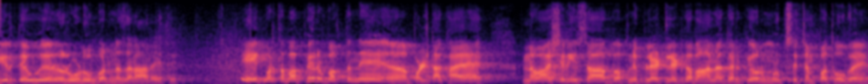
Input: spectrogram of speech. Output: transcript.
گرتے ہوئے روڈوں پر نظر آ رہے تھے۔ ایک مرتبہ پھر وقت نے پلٹا کھایا ہے۔ نواز شریف صاحب اپنے پلیٹلیٹ کا بہانہ کر کے اور ملک سے چمپت ہو گئے۔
